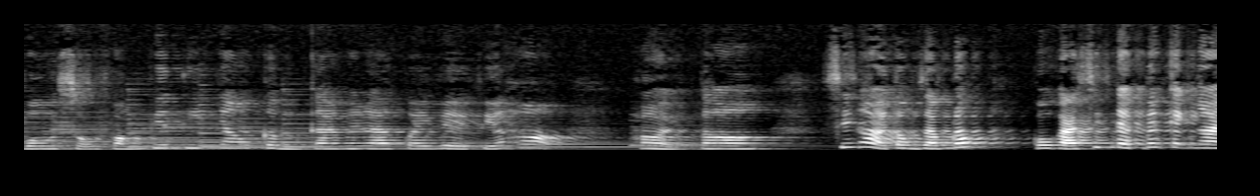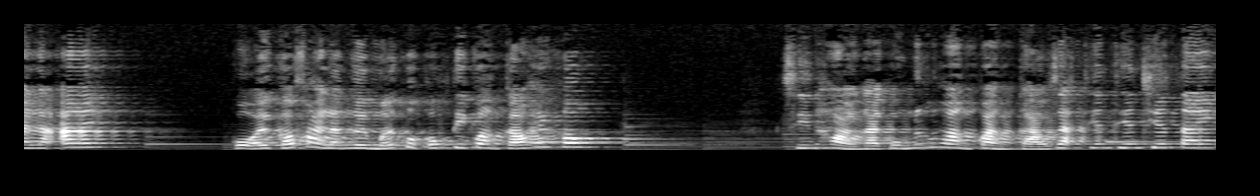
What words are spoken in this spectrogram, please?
Vô số phóng viên thi nhau cầm camera quay về phía họ Hỏi to Xin hỏi Tổng Giám Đốc Cô gái xinh đẹp bên cạnh ngài là ai? Cô ấy có phải là người mới của công ty quảng cáo hay không? Xin hỏi ngài cùng nữ hoàng quảng cáo dạ thiên thiên chia tay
